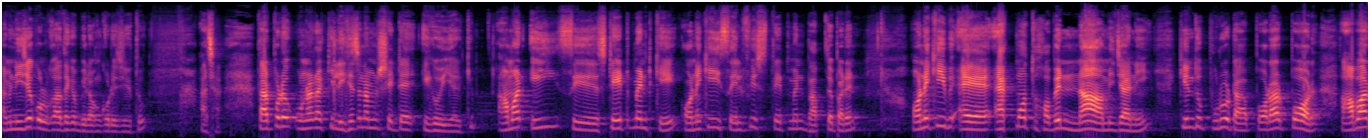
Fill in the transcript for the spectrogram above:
আমি নিজে কলকাতা থেকে বিলং করি যেহেতু। আচ্ছা তারপরে ওনারা কি লিখেছেন? আমি সেটা এগোই আর কি। আমার এই স্টেটমেন্টকে অনেকেই সেলফি স্টেটমেন্ট ভাবতে পারেন। অনেকেই একমত হবেন না, আমি জানি। কিন্তু পুরোটা পড়ার পর আবার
